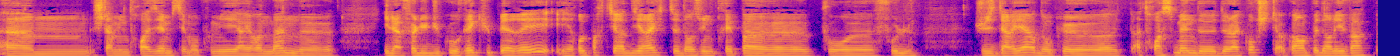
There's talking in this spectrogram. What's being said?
Euh, je termine troisième, c'est mon premier Ironman. il a fallu du coup récupérer et repartir direct dans une prépa pour full juste derrière. Donc, à trois semaines de, la course, j'étais encore un peu dans les vapes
